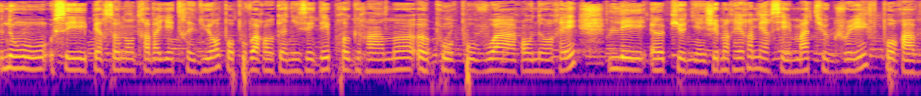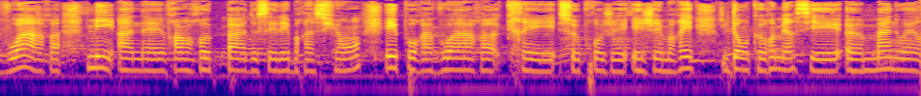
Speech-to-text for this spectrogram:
Nous, ces personnes ont travaillé très dur pour pouvoir organiser des programmes euh, pour pouvoir honorer les euh, pionniers. J'aimerais remercier Matthew Griff pour avoir mis en œuvre un repas de célébration et pour avoir créé ce projet. Et j'aimerais donc remercier Manuel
